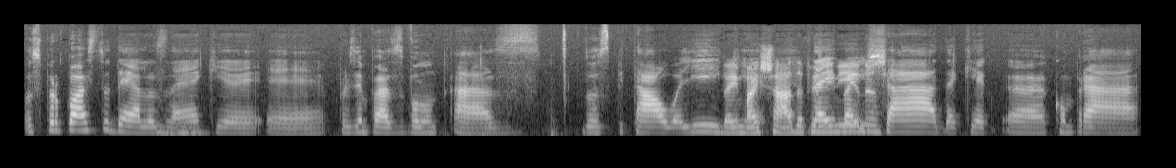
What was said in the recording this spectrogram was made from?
os propósitos delas, Uhum. né? Que é, é, por exemplo, as, as do hospital ali. Da é- embaixada feminina. Da embaixada, que é ah, comprar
